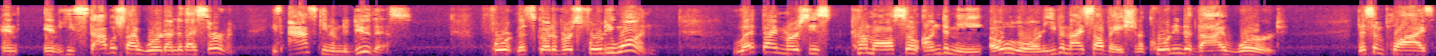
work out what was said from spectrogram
And, and he established thy word unto thy servant. He's asking him to do this. For, let's go to verse 41. Let thy mercies come also unto me, O Lord, even thy salvation, according to thy word. This implies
